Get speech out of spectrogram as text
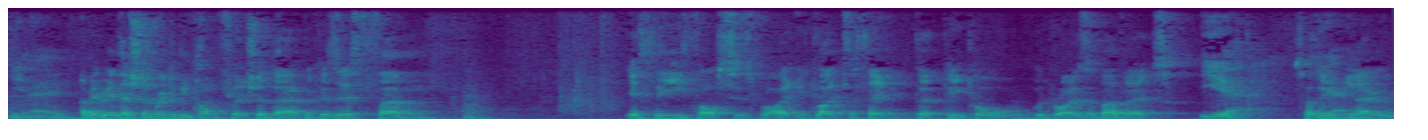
you know. I mean, really, there shouldn't really be conflict, should there? Because if um, if the ethos is right, you'd like to think that people would rise above it. Yeah. So I think Yeah. you know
